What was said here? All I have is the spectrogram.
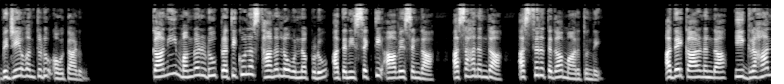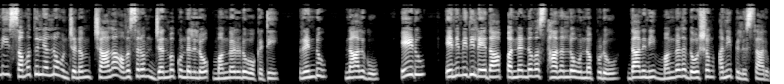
విజయవంతుడు అవుతాడు. కాని మంగళుడు ప్రతికూల స్థానంలో ఉన్నప్పుడు అతని శక్తి ఆవేశంగా అసహనంగా అస్థిరతగా మారుతుంది. అదే కారణంగా ఈ గ్రహాన్ని సమతుల్యంలో ఉంచడం చాలా అవసరం. జన్మకుండలిలో మంగళుడు ఒకటి రెండు నాలుగు ఏడు ఎనిమిది లేదా పన్నెండవ స్థానంలో ఉన్నప్పుడు దానిని మంగళదోషం అని పిలుస్తారు.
